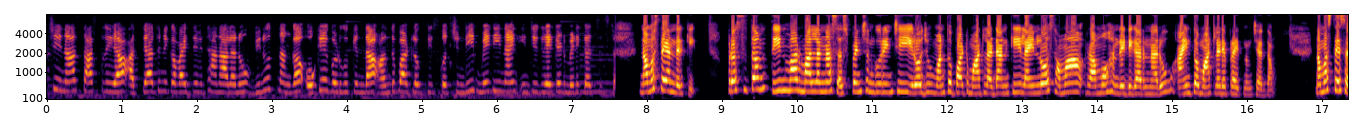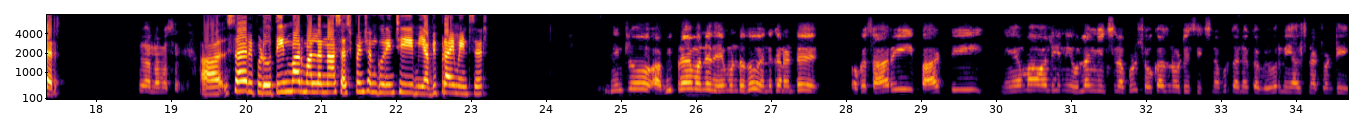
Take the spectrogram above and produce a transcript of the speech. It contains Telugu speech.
ప్రాచీన శాస్త్రీయ అత్యాధునిక వైద్య విధానాలను వినూత్నంగా ఒకే గొడుగు కింద అందుబాటులోకి తీసుకొచ్చింది Medi nine integrated medical system. Namaste అందరికి. ప్రస్తుతం తీన్మార్ మల్లన్న సస్పెన్షన్ గురించి ఈ రోజు మనతో పాటు మాట్లాడడానికి లైన్లో సమా రామ్మోహన్ రెడ్డి గారు ఉన్నారు. ఆయనతో మాట్లాడే ప్రయత్నం చేద్దాం. నమస్తే సార్. సార్ ఇప్పుడు తీన్మార్ మల్లన్న సస్పెన్షన్ గురించి మీ అభిప్రాయం ఏంటి సార్? దీంట్లో అభిప్రాయం అనేది ఏముండదు. ఎందుకనంటే ఒకసారి పార్టీ నియమావళిని ఉల్లంఘించినప్పుడు షోకాజ్ నోటీస్ ఇచ్చినప్పుడు దాని యొక్క వివరణ ఇవ్వాల్సినటువంటి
